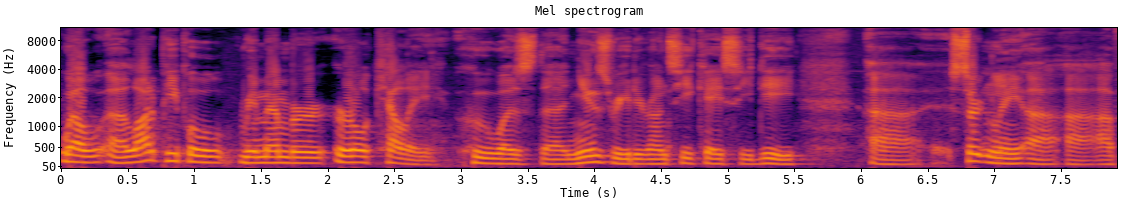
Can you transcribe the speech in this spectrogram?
Well, a lot of people remember Earle Kelly, who was the newsreader on CKCD. Uh, certainly a, a,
